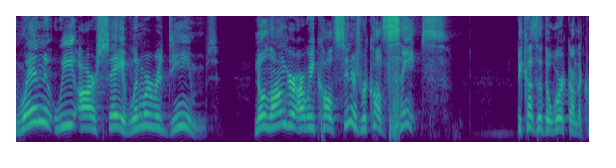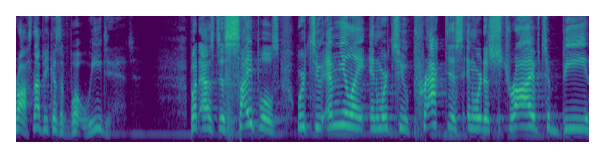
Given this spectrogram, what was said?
when we are saved, when we're redeemed, no longer are we called sinners, we're called saints because of the work on the cross, not because of what we did. But as disciples, we're to emulate and we're to practice and we're to strive to be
